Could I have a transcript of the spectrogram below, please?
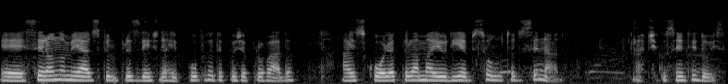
eh, serão nomeados pelo presidente da República depois de aprovada a escolha pela maioria absoluta do Senado. Artigo 102.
